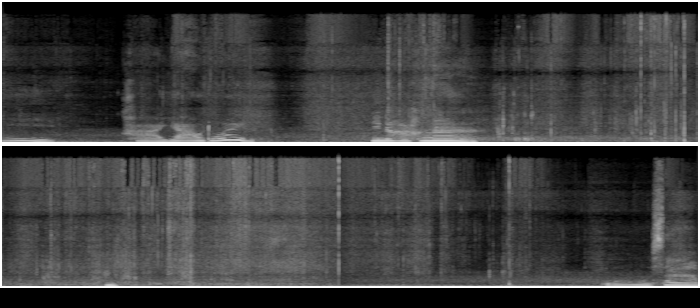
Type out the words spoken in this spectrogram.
นี่ ขายาวด้วย นี่นะคะข้างหน้า โอ้สาม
